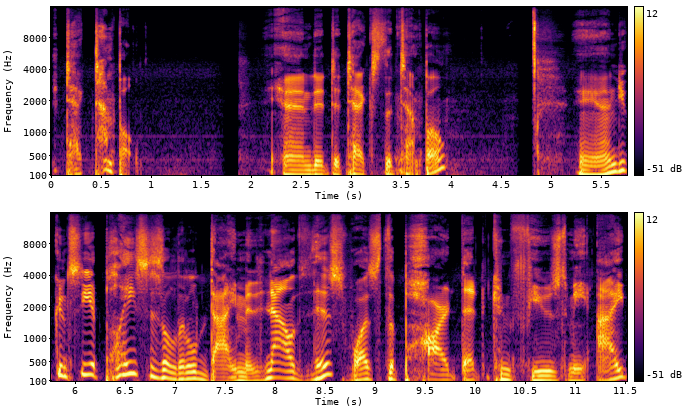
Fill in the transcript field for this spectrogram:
detect tempo. And it detects the tempo. And you can see it places a little diamond. Now, this was the part that confused me. I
